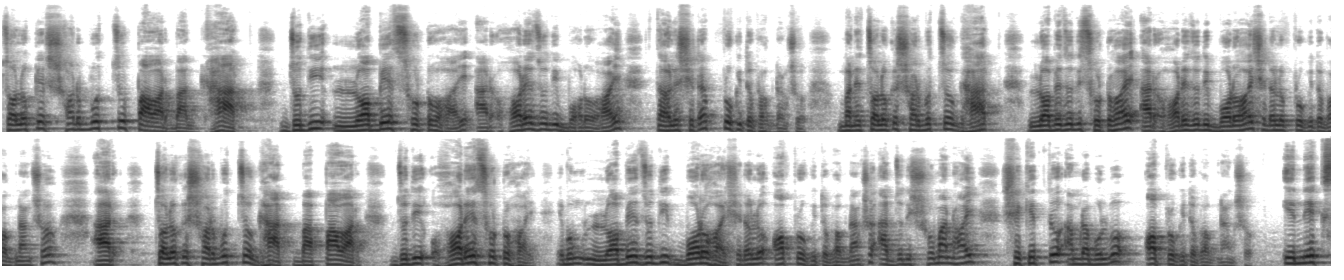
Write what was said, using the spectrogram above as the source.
চলকের সর্বোচ্চ পাওয়ার বা ঘাত যদি লবে ছোট হয় আর হরে যদি বড় হয়, তাহলে সেটা প্রকৃত ভগ্নাংশ। মানে চলকের সর্বোচ্চ ঘাত লবে যদি ছোট হয় আর হরে যদি বড় হয়, সেটা হলো প্রকৃত ভগ্নাংশ। আর চলকের সর্বোচ্চ ঘাত বা পাওয়ার যদি হরে ছোট হয় এবং লবে যদি বড় হয়, সেটা হলো অপ্রকৃত ভগ্নাংশ। আর যদি সমান হয়, সেক্ষেত্রেও আমরা বলব অপ্রকৃত ভগ্নাংশ। এনএক্স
